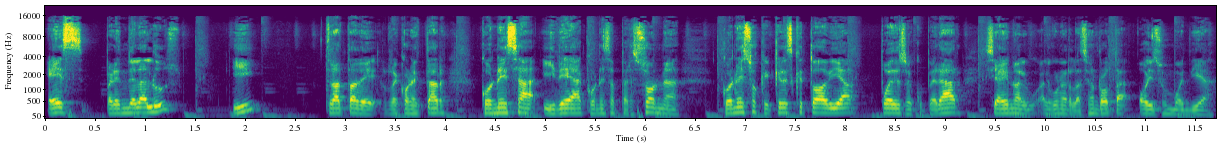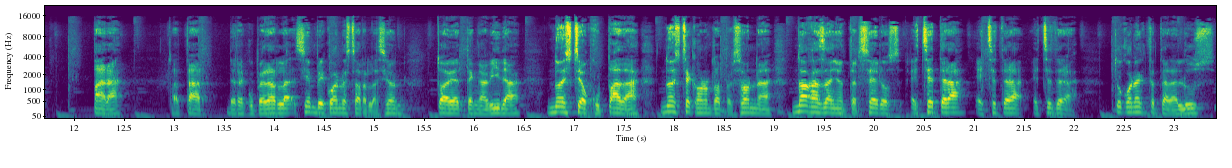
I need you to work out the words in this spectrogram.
Es prende la luz y trata de reconectar con esa idea, con esa persona, con eso que crees que todavía puedes recuperar. Si hay alguna relación rota, hoy es un buen día para tratar de recuperarla siempre y cuando esta relación todavía tenga vida, no esté ocupada, no esté con otra persona, no hagas daño a terceros, etcétera, etcétera, etcétera. Tú conéctate a la luz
